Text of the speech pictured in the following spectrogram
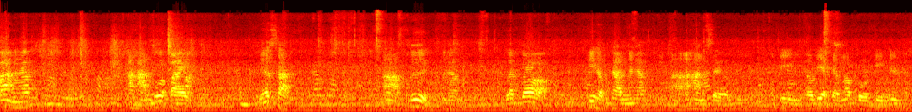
บ้างนะครับ อาหารทั่วไป เนื้อสัตว์พืชนะครับ แล้วก็ที่สำคัญนะครับอาอาหารเสริมที่เขาเรียกกันว่าโปรตีนเนี่ยนะครับ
